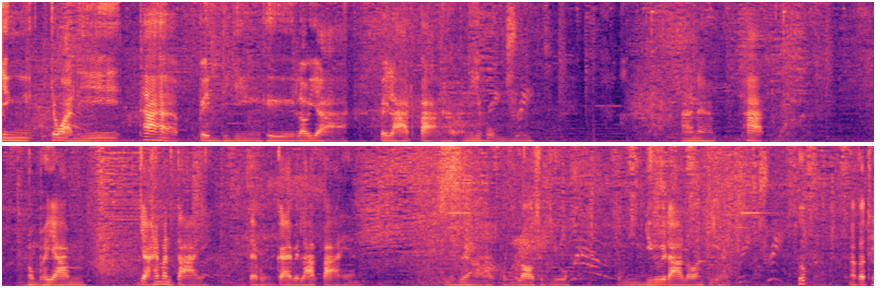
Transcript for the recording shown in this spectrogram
ริงๆจังหวะนี้ถ้าเป็นจริงๆคือเราอย่า ไปลาดป่านะครับ อันนี้ผมอันนี้นะครับพลาด ผมพยายามอยากให้มันตาย แต่ผมกลายเป็นลาดป่าแทนนี่เพื่อนมาครับผมรอสกิลผมยื้อเวลารอนทีครับปุ๊บแล้วก็เท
